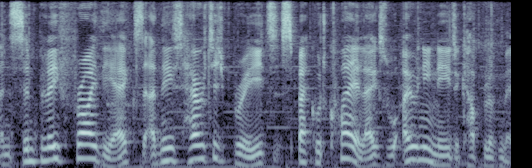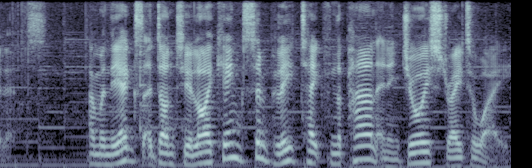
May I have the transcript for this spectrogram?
And simply fry the eggs and these Heritage Breeds speckled quail eggs will only need a couple of minutes. And when the eggs are done to your liking, simply take from the pan and enjoy straight away.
